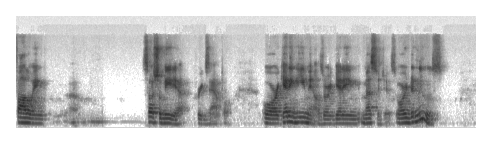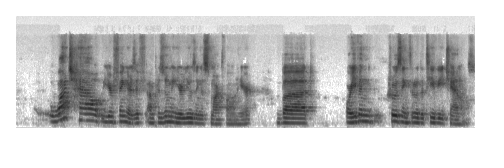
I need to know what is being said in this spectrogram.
following social media, for example, or getting emails or getting messages or the news. Watch how your fingers, if I'm presuming you're using a smartphone here, but, or even cruising through the TV channels,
